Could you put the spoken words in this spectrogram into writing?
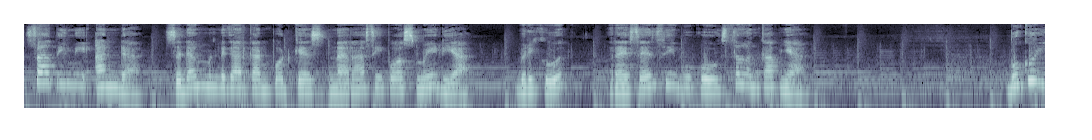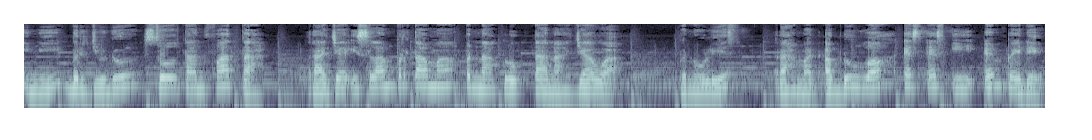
Saat ini Anda sedang mendengarkan podcast Narasi Pos Media. Berikut resensi buku selengkapnya. Buku ini berjudul Sultan Fatah Raja Islam pertama penakluk Tanah Jawa. Penulis Rahmat Abdullah SSI MPD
